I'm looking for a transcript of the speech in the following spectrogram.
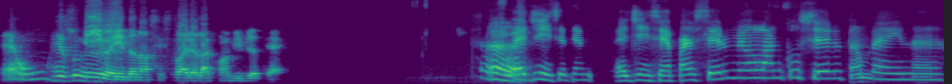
É um resuminho aí da nossa história lá com a biblioteca. É. Edinho, você tem... Edinho, você é parceiro meu lá no conselho também, né?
